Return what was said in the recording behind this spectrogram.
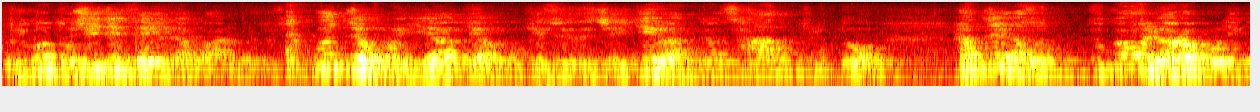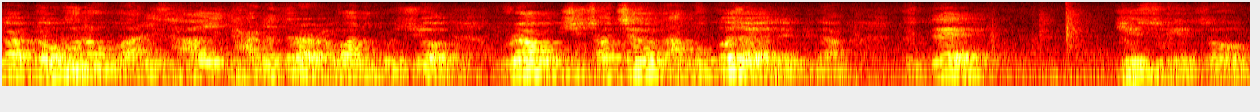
그리고 도시재생이라고 하는 것도 사건적으로 이야기하고 계속해서 제기해왔던 사항들도 현재 가서 뚜껑을 열어보니까 너무너무 많이 사항이 다르더라고 하는 거죠. 우라복지 전체가 다 묶어져야 됩니다. 근데 계속해서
